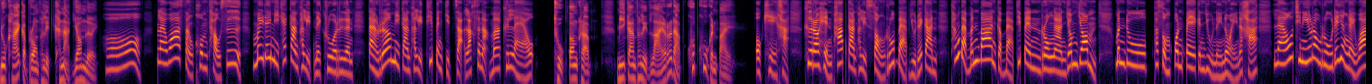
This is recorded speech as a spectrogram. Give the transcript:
ดูคล้ายกับโรงผลิตขนาดย่อมเลยๆโอ้แปลว่าสังคมเถาซื่อไม่ได้มีแค่การผลิตในครัวเรือน แต่เริ่มมีการผลิตที่เป็นกิจจลักษณะมากขึ้นแล้ว ถูกต้องครับ มีการผลิตหลายระดับควบคู่กันไป โอเคค่ะ คือเราเห็นภาพการผลิตสองรูปแบบอยู่ด้วยกัน ทั้งแบบบ้านๆกับแบบที่เป็นโรงงานย่อมๆ มันดูผสมปนเปกันอยู่หน่อยๆนะคะ แล้วทีนี้เรารู้ได้ยังไงว่า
